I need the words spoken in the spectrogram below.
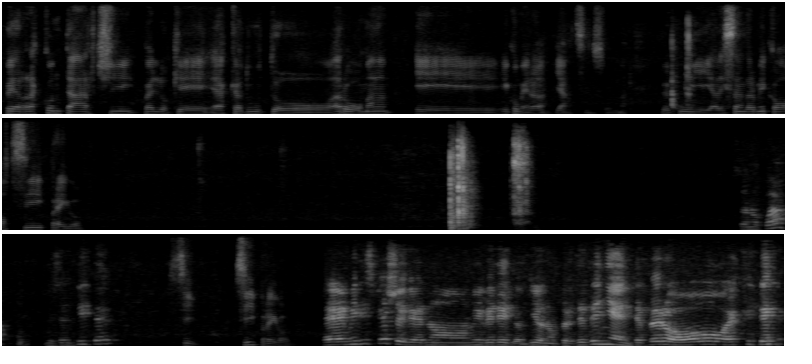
per raccontarci quello che è accaduto a Roma e, e com'era la piazza, insomma. Per cui Alessandra Mecozzi, prego. Sono qua? Mi sentite? Sì, sì, prego. Eh, mi dispiace che non mi vedete, oddio non perdete niente, però è che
